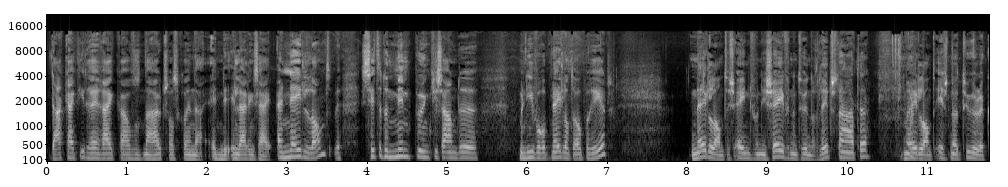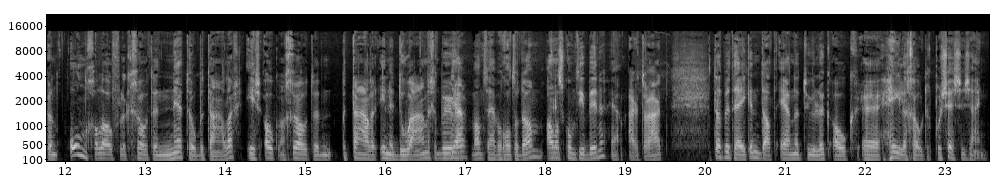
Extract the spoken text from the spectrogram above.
Daar kijkt iedereen rijkavond naar uit, zoals ik al in de, in de inleiding zei. En Nederland, zitten er minpuntjes aan de manier waarop Nederland opereert? Nederland is een van die 27 lidstaten. Nederland is natuurlijk een ongelooflijk grote netto-betaler. Is ook een grote betaler in het douanegebeuren. Ja, want we hebben Rotterdam, alles komt hier binnen. Ja. Uiteraard. Dat betekent dat er natuurlijk ook uh, hele grote processen zijn.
